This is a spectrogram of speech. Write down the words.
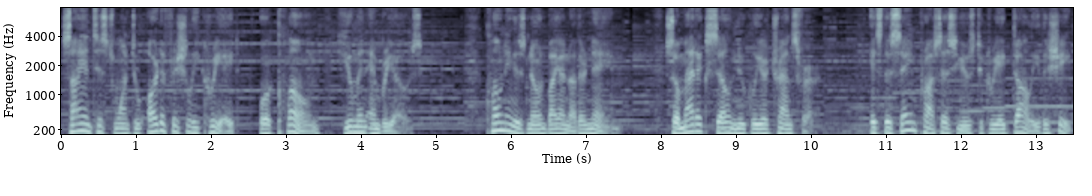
scientists want to artificially create or clone human embryos. Cloning is known by another name, somatic cell nuclear transfer. It's the same process used to create Dolly the sheep.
